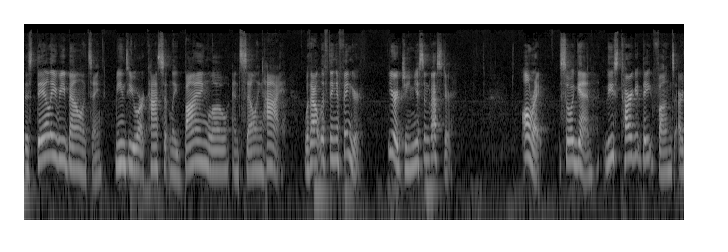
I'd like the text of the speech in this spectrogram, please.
This daily rebalancing means you are constantly buying low and selling high without lifting a finger. You're a genius investor. All right, so again, these target date funds are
